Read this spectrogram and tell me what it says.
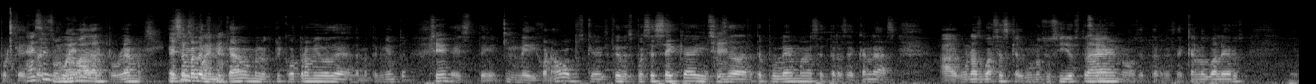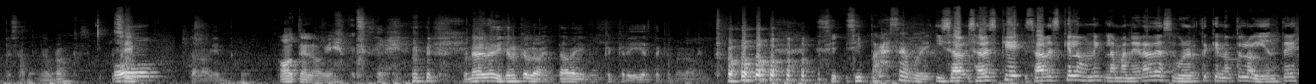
porque después es eso me va a dar problemas. Eso es me lo buena. explicaba, me lo explicó otro amigo de, de mantenimiento. Sí. Este, y me dijo, no, pues que es que después se seca y Sí. empieza a darte problemas, se te resecan las algunas guasas que algunos usillos traen o se te resecan los valeros y empiezas a tener broncas. O te lo aviento. O te lo vi. Una vez me dijeron que lo aventaba y nunca creí hasta que me lo aventó. Sí, sí pasa, güey. Y sab- sabes que, sabes que la, uni- la manera de asegurarte que no te lo aviente,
